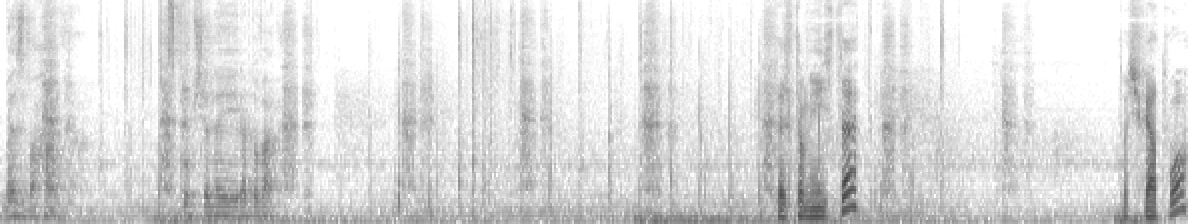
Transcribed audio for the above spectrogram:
bez wahania. Skup się na jej ratowaniu. To jest to miejsce? To światło?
